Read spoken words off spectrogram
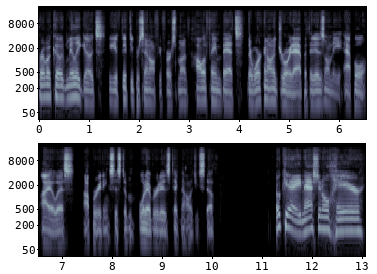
Promo code Millie Goats. You get fifty percent off your first month. Hall of Fame bets. They're working on a Droid app, but it is on the Apple iOS operating system, whatever it is, technology stuff. Okay, National Hair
